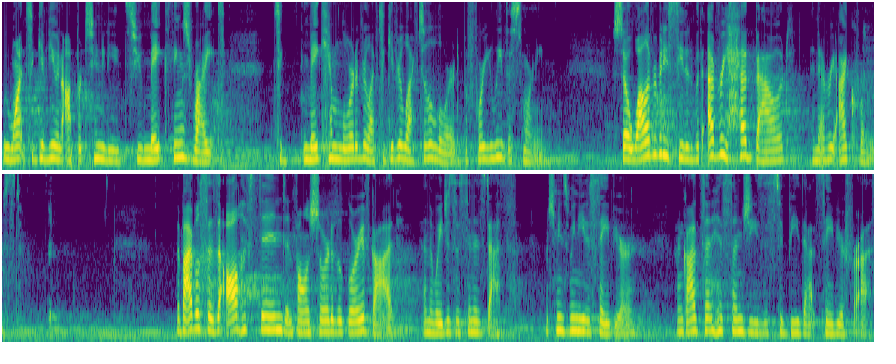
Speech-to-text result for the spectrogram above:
we want to give you an opportunity to make things right, to make Him Lord of your life, to give your life to the Lord before you leave this morning. So, while everybody's seated with every head bowed and every eye closed, the Bible says that all have sinned and fallen short of the glory of God, and the wages of sin is death, which means we need a Savior. And God sent his son Jesus to be that Savior for us.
